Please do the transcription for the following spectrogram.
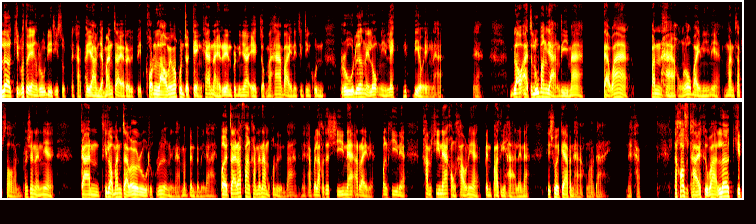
เลิกคิดว่าตัวเองรู้ดีที่สุดนะครับ พยายามอย่ามั่นใจอะไรผิดคนเราไม่ว่าคุณจะเก่งแค่ไหนเรียนปริญญาเอกจบมาห้าใบเนี่ยจริง ๆ คุณรู้เรื่องในโลกนี้เล็กนิดเดียวเองนะฮะเราอาจจะรู้บางอย่างดีมาก แต่ว่าปัญหาของโลกใบนี้เนี่ยมันซับซ้อน เพราะฉะนั้นเนี่ยการที่เรามั่นใจว่าเรารู้ทุกเรื่องเนี่ยนะมันเป็นไปไม่ได้ เปิดใจรับฟังคำแนะนำของคนอื่นบ้างนะครับ เวลาเขาจะชี้แนะอะไรเนี่ย บางทีเนี่ยคำชี้แนะของเขาเนี่ยเป็นปาฏิหาริย์เลยนะที่ช่วยแก้ปัญหาของเราได้ นะครับ และข้อสุดท้ายคือว่าเลิกคิด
